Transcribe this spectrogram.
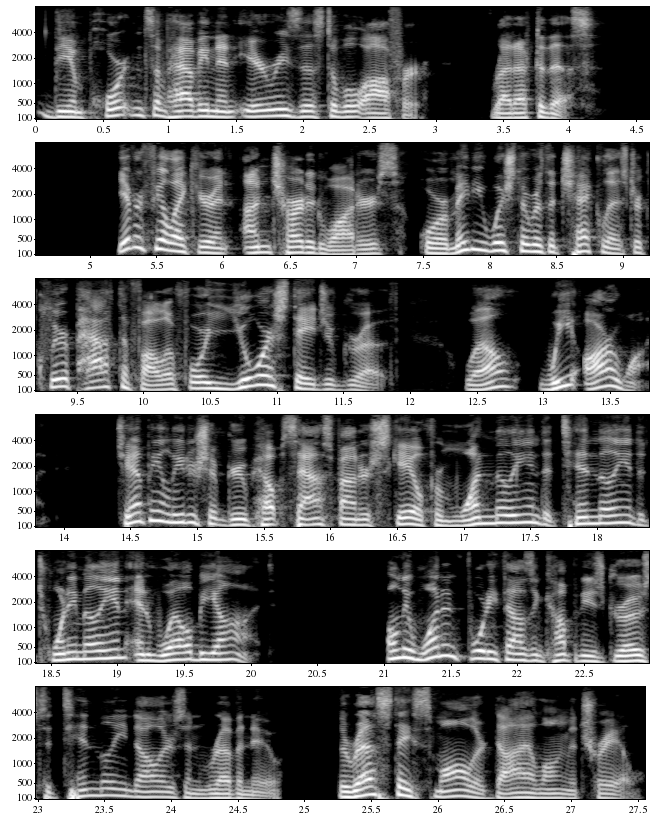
the importance of having an irresistible offer right after this. You ever feel like you're in uncharted waters, or maybe wish there was a checklist or clear path to follow for your stage of growth? Well, we are one. Champion Leadership Group helps SaaS founders scale from 1 million to 10 million to 20 million and well beyond. Only one in 40,000 companies grows to $10 million in revenue. The rest stay small or die along the trail.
